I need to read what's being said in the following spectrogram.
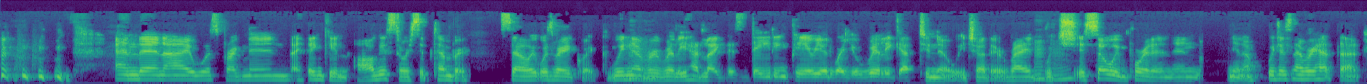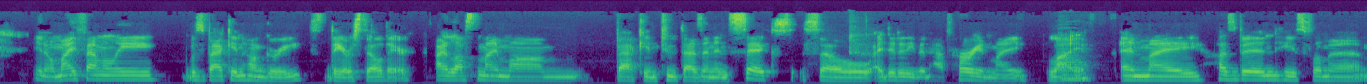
and then I was pregnant, I think in August or September. So it was very quick. We mm-hmm. never really had like this dating period where you really get to know each other, right? Mm-hmm. Which is so important. And, you know, we just never had that you know, my family was back in Hungary. They are still there. I lost my mom back in 2006. So I didn't even have her in my life. Oh. And my husband, he's from a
